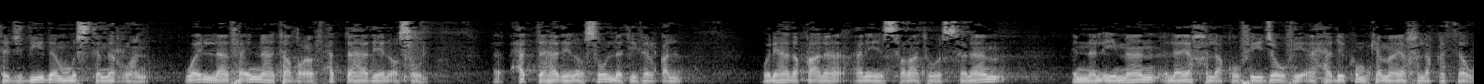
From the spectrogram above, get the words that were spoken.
تجديدا مستمرا وإلا فإنها تضعف حتى هذه الأصول حتى هذه الأصول التي في القلب. ولهذا قال عليه الصلاة والسلام إن الإيمان لا يخلق في جوف أحدكم كما يخلق الثوب.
